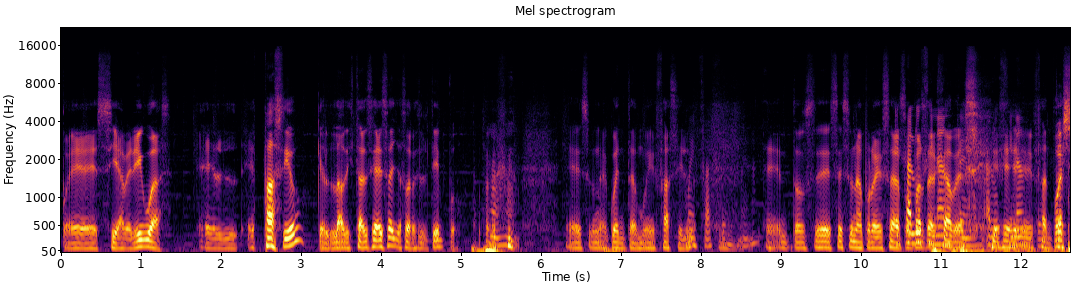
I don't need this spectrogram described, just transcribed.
pues si averiguas el espacio, que es la distancia esa, ya sabes el tiempo. Es una cuenta muy fácil. muy fácil. Entonces, es una proeza Es por parte del Hubble. alucinante. Pues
